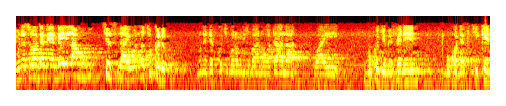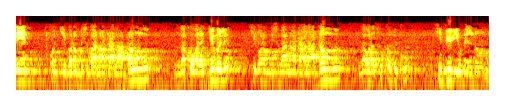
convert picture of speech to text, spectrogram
mu ne soo demee bay làmb cëslaay wala sukkandiku mu ne def ko ci borom bi subhanahu wa taala waaye bu ko jëme feneen bu ko def ci keneen kon ci borom bi subhanahu wa taala dong nga ko war a jëmale ci borom bi subhanahu wa taala dong nga war a sukkandiku ci mbir yu mel noonu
